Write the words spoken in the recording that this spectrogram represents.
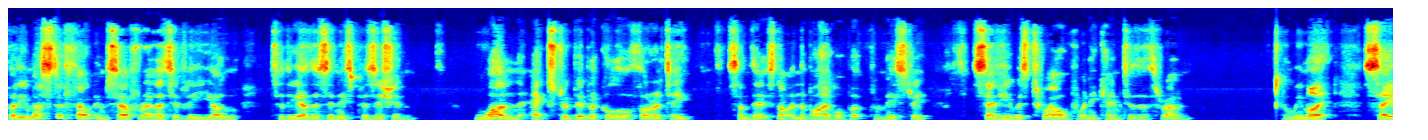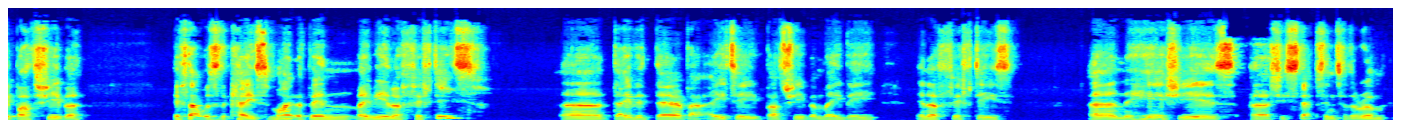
but he must have felt himself relatively young to the others in his position. One extra biblical authority, something that's not in the Bible but from history, said he was 12 when he came to the throne. And we might say Bathsheba, if that was the case, might have been maybe in her 50s. Uh, David there about 80, Bathsheba maybe in her 50s. And here she is, uh, she steps into the room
